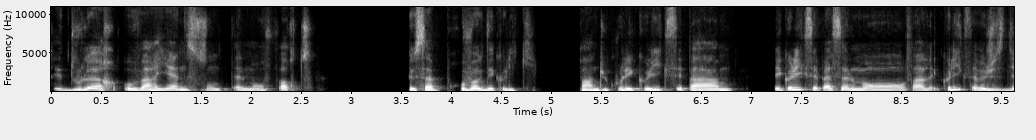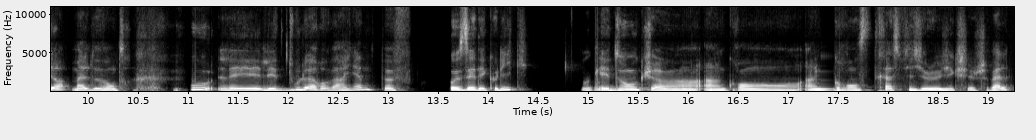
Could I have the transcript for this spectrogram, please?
que les douleurs ovariennes sont tellement fortes que ça provoque des coliques. Enfin, du coup, les coliques, c'est pas. Les coliques, c'est pas seulement. Enfin, les coliques, ça veut juste dire mal de ventre. Ou les, les douleurs ovariennes peuvent causer des coliques et donc, un, grand, un grand stress physiologique chez le cheval.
